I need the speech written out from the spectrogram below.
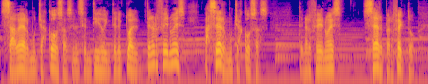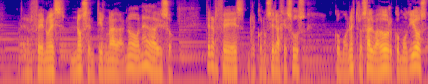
saber muchas cosas en el sentido intelectual, tener fe no es hacer muchas cosas, tener fe no es ser perfecto, tener fe no es no sentir nada, no, nada de eso. Tener fe es reconocer a Jesús como nuestro Salvador, como Dios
